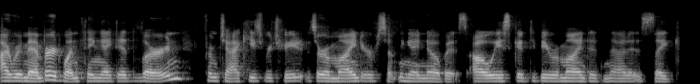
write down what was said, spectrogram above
I remembered one thing I did learn from Jackie's retreat. It was a reminder of something I know, but it's always good to be reminded. And that is like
